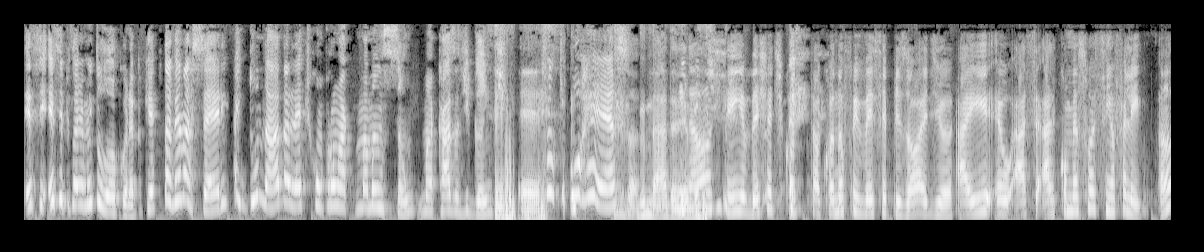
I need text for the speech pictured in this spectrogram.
esse, esse episódio é muito louco, né? Porque tá vendo a série, aí do nada a Letty comprou uma, uma mansão, uma casa gigante. É, que porra é essa? do nada, né? Não, sim, deixa eu te contar. Quando eu fui ver esse episódio, aí eu a- a- começou assim, eu falei, hã?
